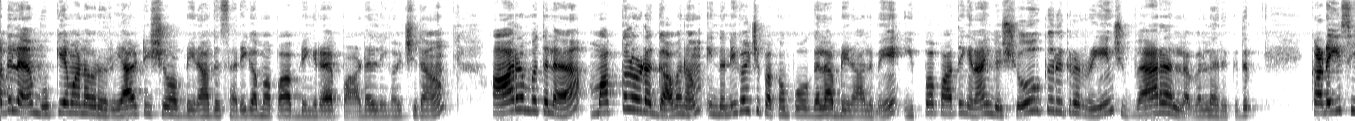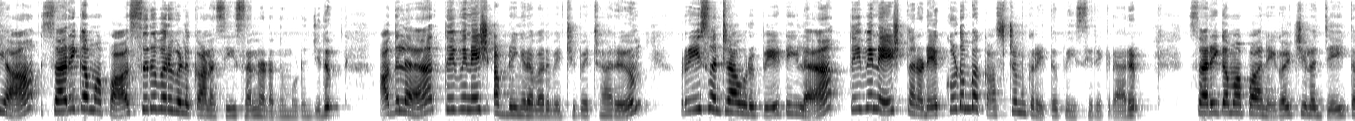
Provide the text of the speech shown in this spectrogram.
அதில் முக்கியமான ஒரு ரியாலிட்டி ஷோ அப்படின்னா அது சரிகமப்பா அப்படிங்கிற பாடல் நிகழ்ச்சி தான். ஆரம்பத்தில் மக்களோட கவனம் இந்த நிகழ்ச்சி பக்கம் போகலை அப்படின்னாலுமே இப்போ பார்த்தீங்கன்னா இந்த ஷோவுக்கு இருக்கிற ரேஞ்ச் வேற லெவலில் இருக்குது. கடைசியாக சரிகமப்பா சிறுவர்களுக்கான சீசன் நடந்து முடிஞ்சுது. அதில் திவினேஷ் அப்படிங்கிறவர் வெற்றி பெற்றார். ரீசண்டாக ஒரு பேட்டியில் திவினேஷ் தன்னுடைய குடும்ப கஷ்டம் குறித்து பேசியிருக்கிறாரு. சரிகமப்பா நிகழ்ச்சியில் ஜெயித்த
